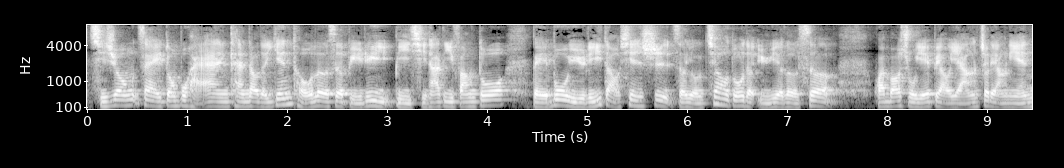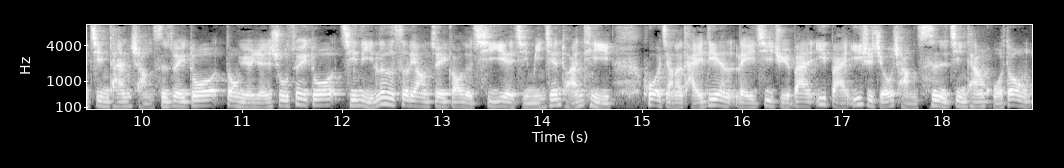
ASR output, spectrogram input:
其中，在东部海岸看到的烟头垃圾比例比其他地方多，北部与离岛县市则有较多的渔业垃圾。环保署也表扬这两年进滩场次最多、动员人数最多、清理垃圾量最高的企业及民间团体。获奖的台电累计举办一百一十九场次进滩活动。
